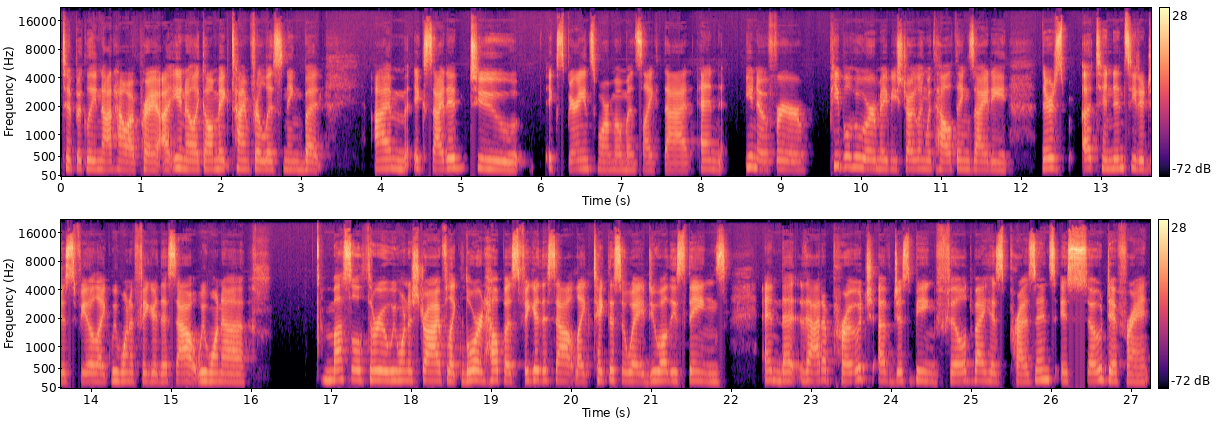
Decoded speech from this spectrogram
typically not how i pray. I you know like i'll make time for listening but i'm excited to experience more moments like that. And you know for people who are maybe struggling with health anxiety, there's a tendency to just feel like we want to figure this out. We want to muscle through. We want to strive like, Lord, help us figure this out, like take this away, do all these things. And that that approach of just being filled by his presence is so different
